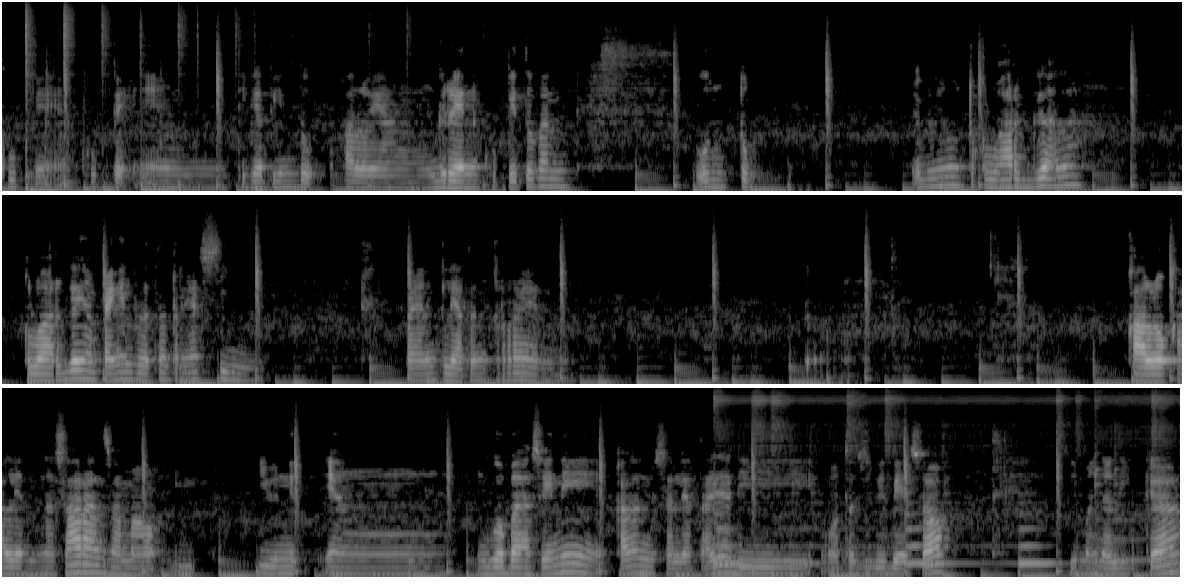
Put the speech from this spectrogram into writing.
coupe ya yang coupe yang tiga pintu. Kalau yang grand coupe itu kan untuk ini untuk keluarga lah. Keluarga yang pengen kelihatan racing pengen kelihatan keren. Kalau kalian penasaran sama unit yang gue bahas ini kalian bisa lihat aja di MotoGP besok di Mandalika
